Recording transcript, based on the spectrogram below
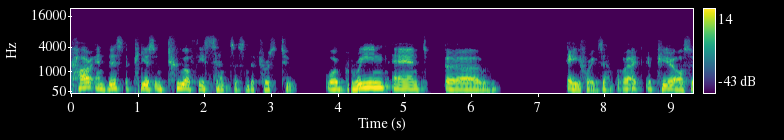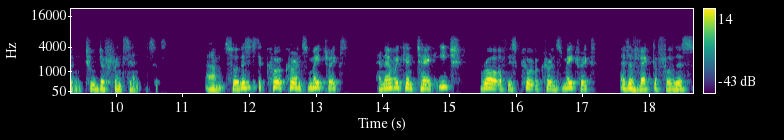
car and this appears in two of these sentences, in the first two, or green and uh, a, for example, right, appear also in two different sentences. Um, so this is the co-occurrence matrix, and then we can take each row of this co-occurrence matrix as a vector for this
